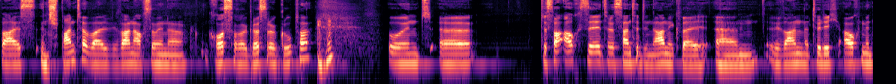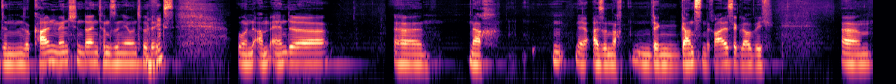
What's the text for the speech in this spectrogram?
war es entspannter, weil wir waren auch so in einer größeren, größeren Gruppe Mhm. und äh, das war auch sehr interessante Dynamik, weil ähm, wir waren natürlich auch mit den lokalen Menschen da in Tansania unterwegs und am Ende äh, nach ja, also nach der ganzen Reise, glaube ich, ähm,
